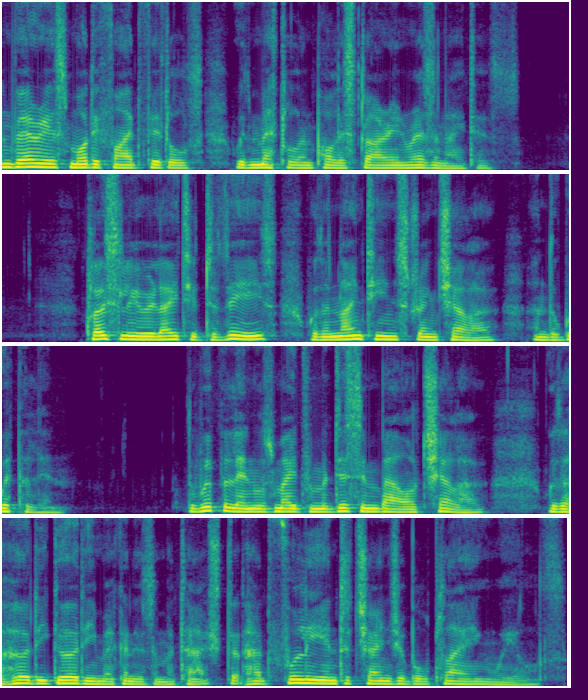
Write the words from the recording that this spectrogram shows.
and various modified fiddles with metal and polystyrene resonators. Closely related to these were the 19 string cello and the whippoline. The whippoline was made from a disemboweled cello with a hurdy-gurdy mechanism attached that had fully interchangeable playing wheels.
